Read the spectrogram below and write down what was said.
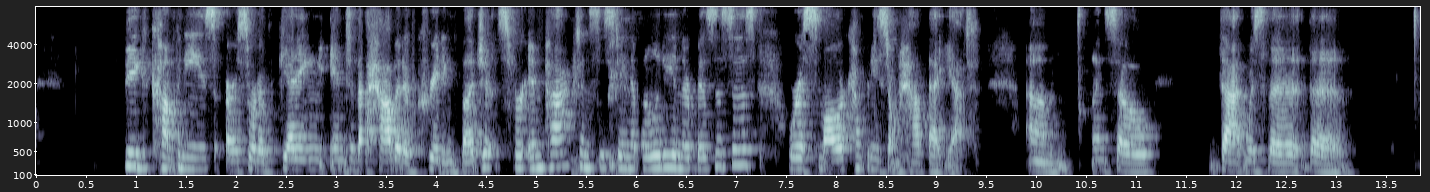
big companies are sort of getting into the habit of creating budgets for impact and sustainability in their businesses, whereas smaller companies don't have that yet. Um, and so that was the the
